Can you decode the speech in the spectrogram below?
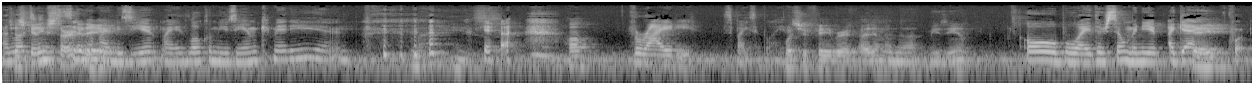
I Just love getting to started, sit in eh? my museum, my local museum committee, and Nice. yeah, Huh? variety, spice of life. What's your favorite item in the museum? Oh boy, there's so many. Again, Okay. qu-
